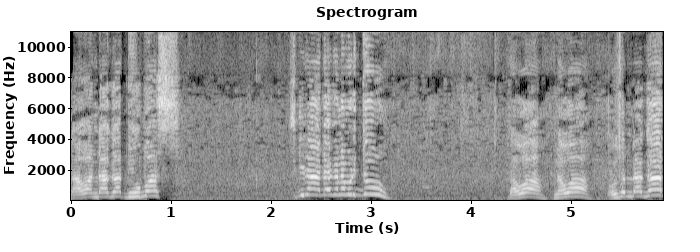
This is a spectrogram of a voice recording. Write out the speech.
Nawa ang dagat, miubas. Sige na, dagan na mo dito. Nawa, nawa. Unsan dagat?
